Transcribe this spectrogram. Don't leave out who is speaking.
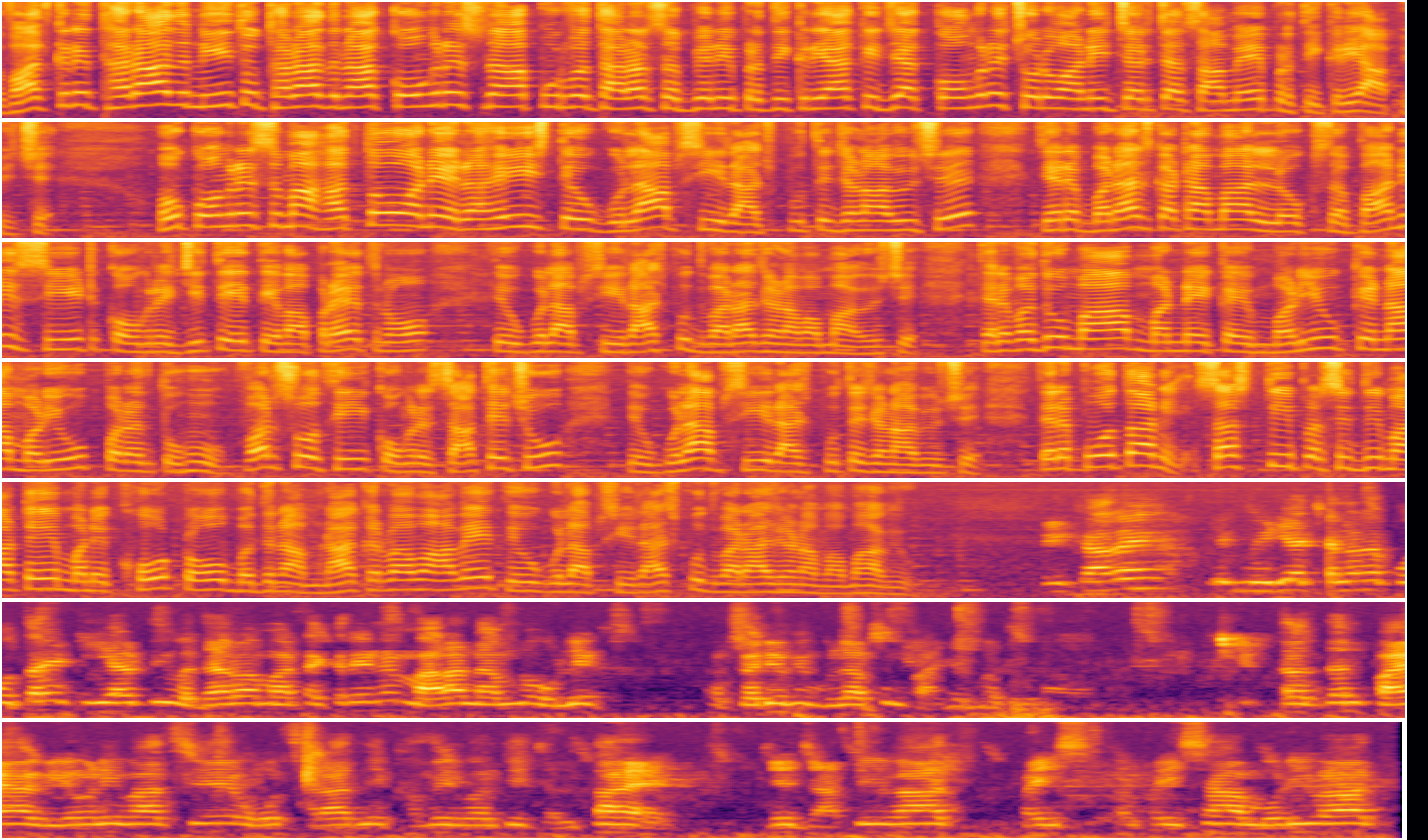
Speaker 1: વાત કરીએ થરાદની, તો થરાદના કોંગ્રેસના પૂર્વ ધારાસભ્યની પ્રતિક્રિયા કે જ્યાં કોંગ્રેસ છોડવાની ચર્ચા સામે પ્રતિક્રિયા આપી છે. હું કોંગ્રેસમાં હતો અને રહીશ તેવું ગુલાબસિંહ રાજપૂતે જણાવ્યું છે. જ્યારે બનાસકાંઠામાં લોકસભાની સીટ કોંગ્રેસ જીતે તેવા પ્રયત્નો તેવું ગુલાબસિંહ રાજપૂત દ્વારા જણાવવામાં આવ્યું છે. ત્યારે વધુમાં, મને કંઈ મળ્યું કે ના મળ્યું, પરંતુ હું વર્ષોથી કોંગ્રેસ સાથે છું, તેવું ગુલાબસિંહ રાજપૂતે જણાવ્યું છે. ત્યારે પોતાની સસ્તી પ્રસિદ્ધિ માટે મને ખોટો બદનામ ના કરવામાં આવે તેવું ગુલાબસિંહ રાજપૂત દ્વારા જણાવવામાં આવ્યું.
Speaker 2: ગઈકાલે એક મીડિયા ચેનલે પોતાની ટીઆરપી વધારવા માટે કરીને મારા નામનો ઉલ્લેખ કર્યો કે ગુલાબસિંહ ભાજપમાં જોડાવા. તદ્દન પાયા વિહોણી વાત છે. હું થરાદની ખમીરવંતી જનતાએ જે જાતિવાદ, પૈસા મૂડીવાદ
